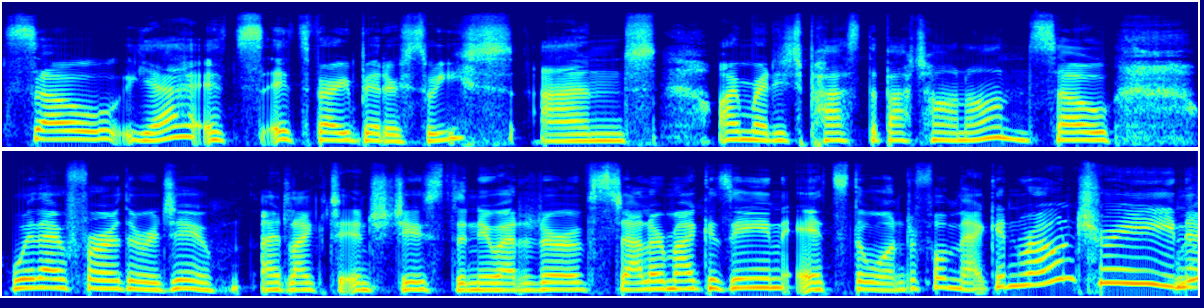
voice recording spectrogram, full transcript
so yeah, it's it's very bittersweet, and I'm ready to pass the baton on. So without further ado, I'd like to introduce the new editor of Stellar magazine. It's the wonderful Megan Roantree. Now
